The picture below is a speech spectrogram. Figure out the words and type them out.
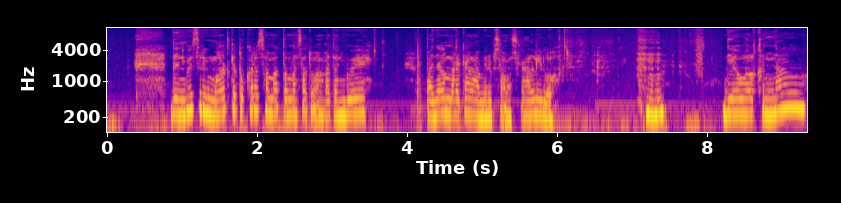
Dan gue sering banget ketukar sama teman satu angkatan gue. Padahal mereka nggak mirip sama sekali loh. Di awal kenal,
